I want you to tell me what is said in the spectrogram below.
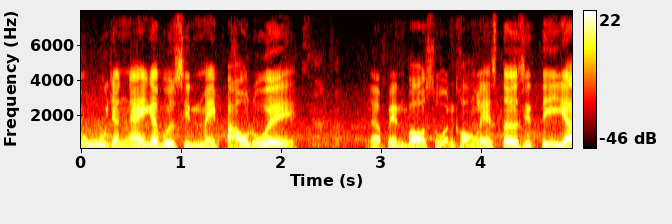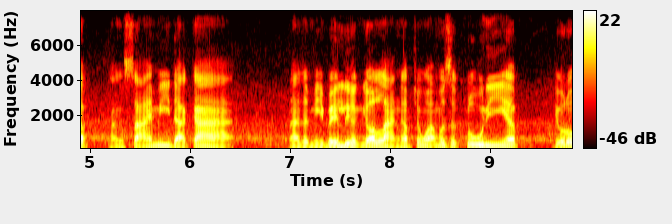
อู้ยังไงครับผู้สินไม่เป่าด้วย แล้วเป็นบอลสวนของเลสเตอร์ซิตี้ครับทางซ้ายมีดาก้า น่าจะมีใบเหลืองย้อนหลังครับจังหวะเมื่อสักครู่นี้ครับโยโร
